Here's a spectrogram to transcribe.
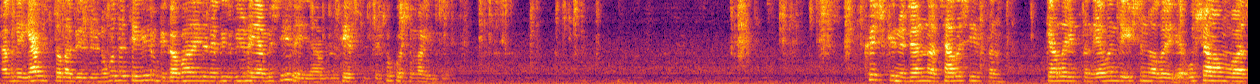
Ha böyle yapıştılar birbirine. O kadar seviyorum ki kabarayla da birbirine yapışıyor ya böyle tepside. Çok hoşuma gidiyor. Kış günü canlar çalışırsın. Galaysın. Evinde işin oluyor. E, uşağın var.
